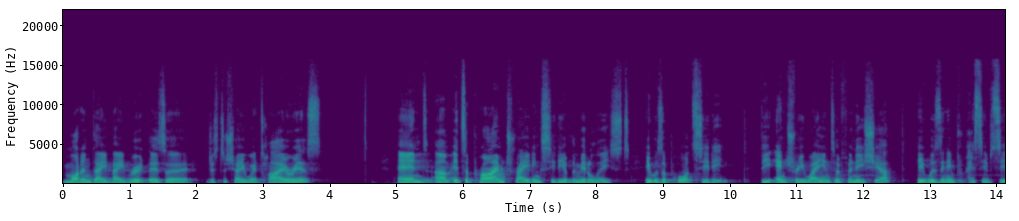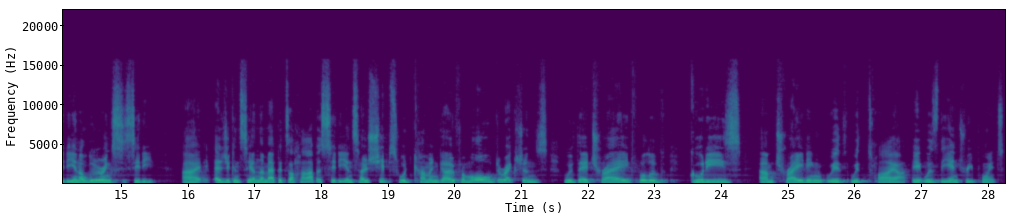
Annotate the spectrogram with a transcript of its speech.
modern day Beirut. There's a, just to show you where Tyre is. And um, it's a prime trading city of the Middle East. It was a port city, the entryway into Phoenicia. It was an impressive city, an alluring city. Uh, as you can see on the map, it's a harbour city, and so ships would come and go from all directions with their trade full of goodies, um, trading with, with Tyre. It was the entry point.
